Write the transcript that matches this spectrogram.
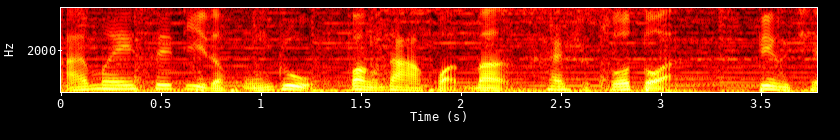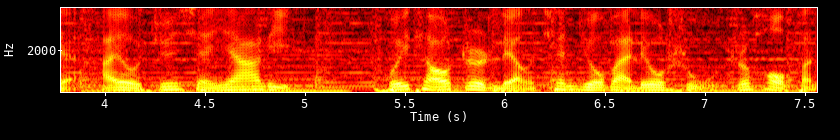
MACD 的红柱放大缓慢，开始缩短。并且还有均线压力，回调至两千九百六十五之后反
